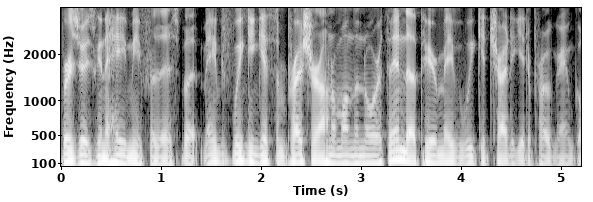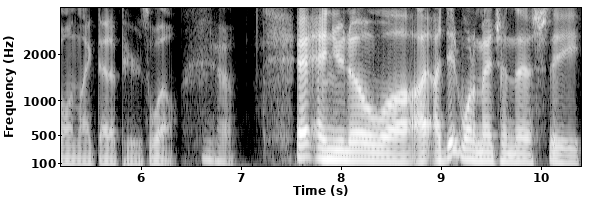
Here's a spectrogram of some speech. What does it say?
bridgeway's going to hate me for this but maybe if we can get some pressure on them on the north end up here maybe we could try to get a program going like that up here as well Yeah, and, and you know, uh, I, I did want to mention this. The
